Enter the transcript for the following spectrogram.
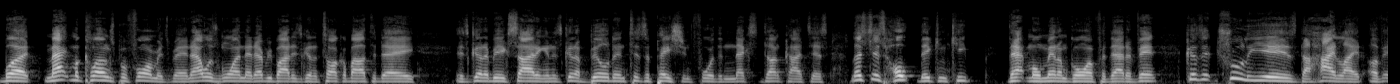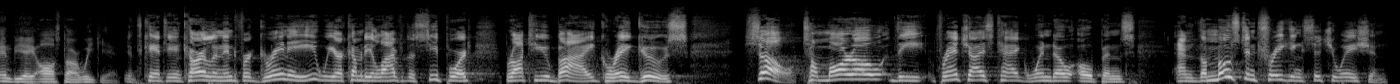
But Mac McClung's performance, man, that was one that everybody's going to talk about today. It's going to be exciting and it's going to build anticipation for the next dunk contest. Let's just hope they can keep that momentum going for that event because it truly is the highlight of NBA All Star Weekend. It's Canty and Carlin in for Greeny. We are coming to you live from the Seaport, brought to you by Grey Goose. So, tomorrow the franchise tag window opens, and the most intriguing situation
